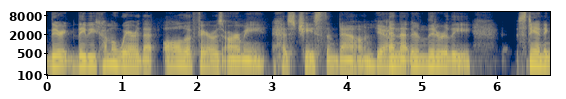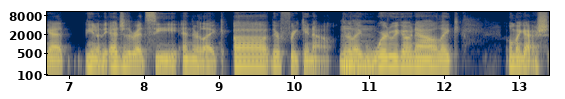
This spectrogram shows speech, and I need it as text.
they they become aware that all of Pharaoh's army has chased them down, Yeah. and that they're literally standing at you know the edge of the Red Sea, and they're like, uh, they're freaking out. They're like, Mhm. where do we go now? Like, oh my gosh,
